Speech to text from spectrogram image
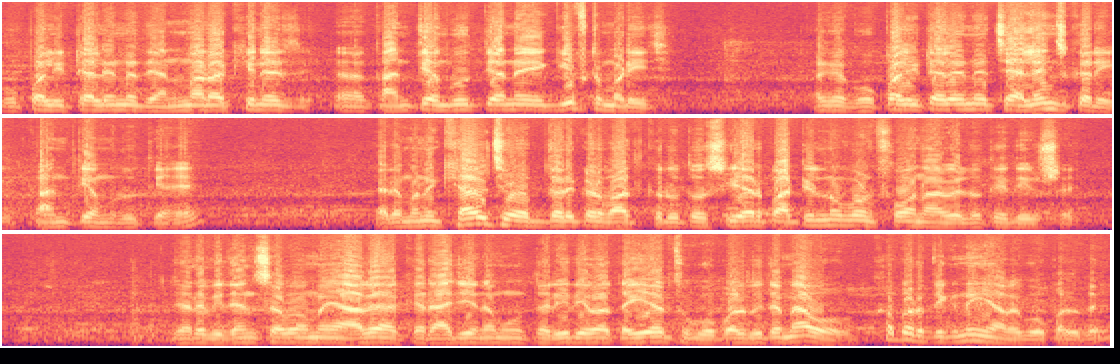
ગોપાલ ઇટાલિયનને ધ્યાનમાં રાખીને જ કાંતિ અમૃત્યાને ગિફ્ટ મળી છે. કારણ કે ગોપાલ ઇટાલિયને ચેલેન્જ કરી કાંતિ અમૃતિયાએ ત્યારે મને ખ્યાલ છે ઓફ વાત કરું તો સી આર પાટીલનો પણ ફોન આવેલો તે દિવસે. જ્યારે વિધાનસભામાં આવ્યા કે રાજીનામું ધરી દેવા તૈયાર છું, ગોપાલભાઈ તમે આવો. ખબર હતી કે નહીં આવે ગોપાલભાઈ?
